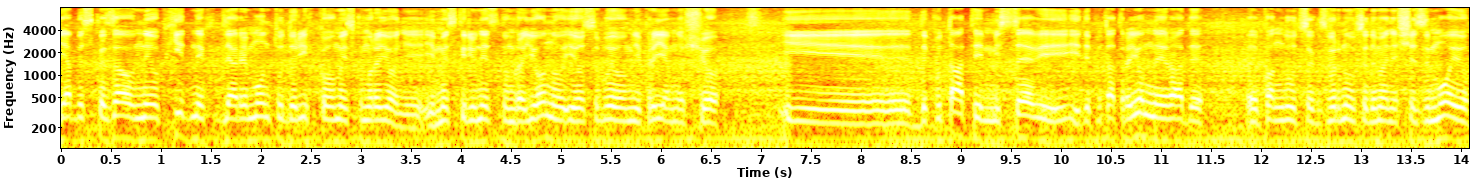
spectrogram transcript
я би сказав, необхідних для ремонту доріг в Коломийському районі. І ми з керівництвом району, і особливо мені приємно, що і депутати місцеві, і депутат районної ради пан Луцак звернувся до мене ще зимою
